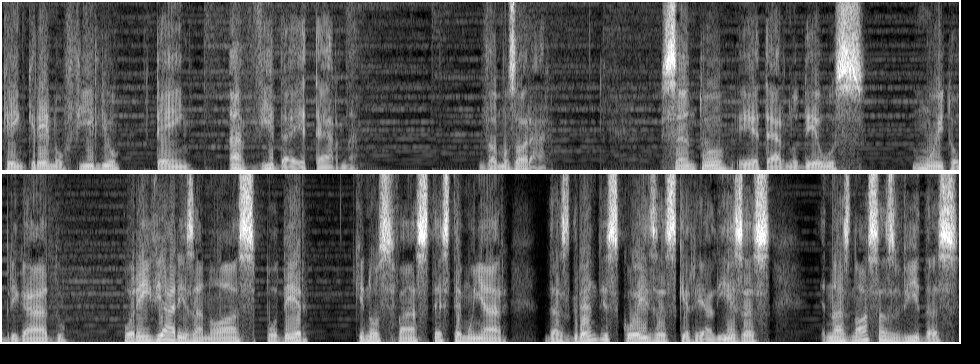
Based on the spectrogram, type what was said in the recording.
quem crê no Filho tem a vida eterna. Vamos orar. Santo e eterno Deus, muito obrigado por enviares a nós poder que nos faz testemunhar das grandes coisas que realizas nas nossas vidas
